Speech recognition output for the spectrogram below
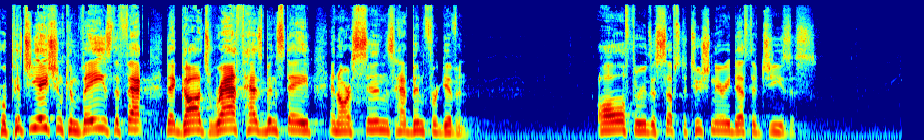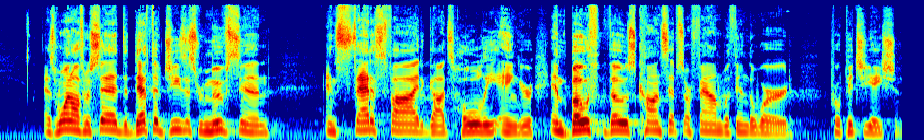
Propitiation conveys the fact that God's wrath has been stayed and our sins have been forgiven. All through the substitutionary death of Jesus. As one author said, the death of Jesus removed sin and satisfied God's holy anger. And both those concepts are found within the word propitiation.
